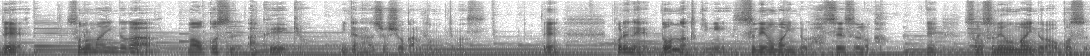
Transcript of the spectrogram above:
で、そのマインドが、まあ、起こす悪影響みたいな話をしようかなと思ってます。で、これね、どんな時にスネオマインドが発生するのか、で、そのスネオマインドが起こす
